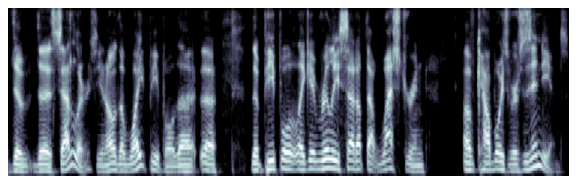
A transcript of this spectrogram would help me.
the the settlers you know the white people the the the people like it really set up that western of cowboys versus indians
